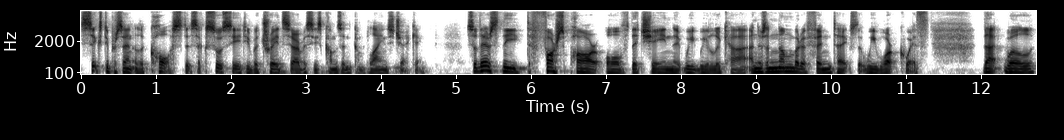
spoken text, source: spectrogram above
60% of the cost that's associated with trade services comes in compliance checking. So there's the, the first part of the chain that we, we look at. And there's a number of fintechs that we work with that will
